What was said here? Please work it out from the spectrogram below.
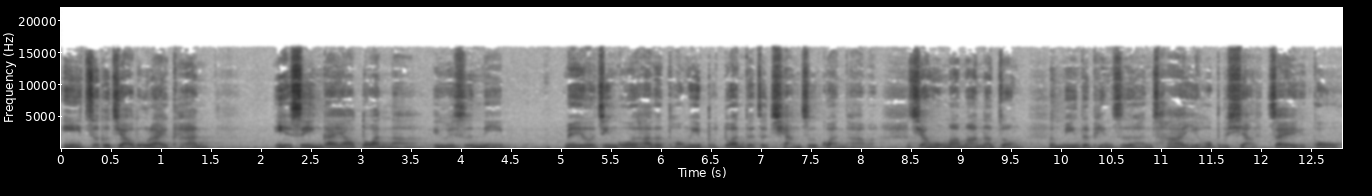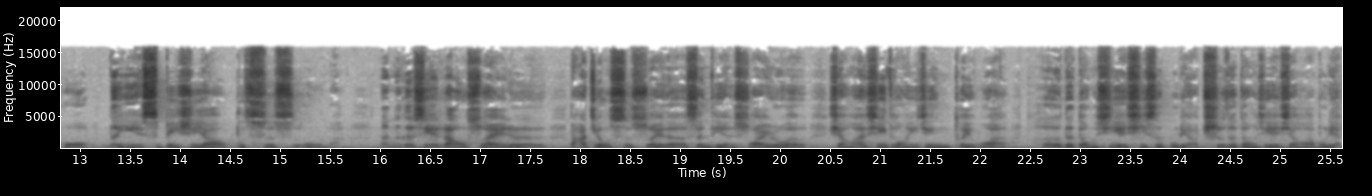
以这个角度来看，也是应该要断呐，因为是你。没有经过他的同意，不断的在强制灌他嘛。像我妈妈那种生命的品质很差，以后不想再苟活，那也是必须要不吃食物嘛。那那个些老衰的八九十岁的，身体很衰弱，消化系统已经退化，喝的东西也吸收不了，吃的东西也消化不了，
